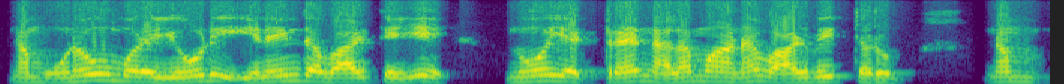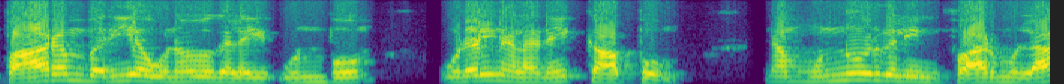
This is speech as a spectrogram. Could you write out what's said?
நம் உணவு முறையோடு இணைந்த வாழ்க்கையே நோயற்ற நலமான வாழ்வை தரும். நம் பாரம்பரிய உணவுகளை உண்போம் உடல் நலனை காப்போம். நம் முன்னோர்களின் ஃபார்முலா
